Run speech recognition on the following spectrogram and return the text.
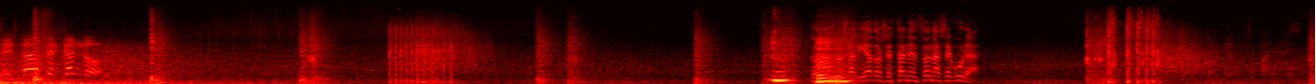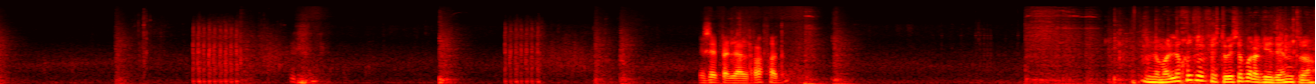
Se está acercando. Todos los aliados están en zona segura. Y se pelea el Rafa, tú. Lo más lógico es que estuviese por aquí dentro.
